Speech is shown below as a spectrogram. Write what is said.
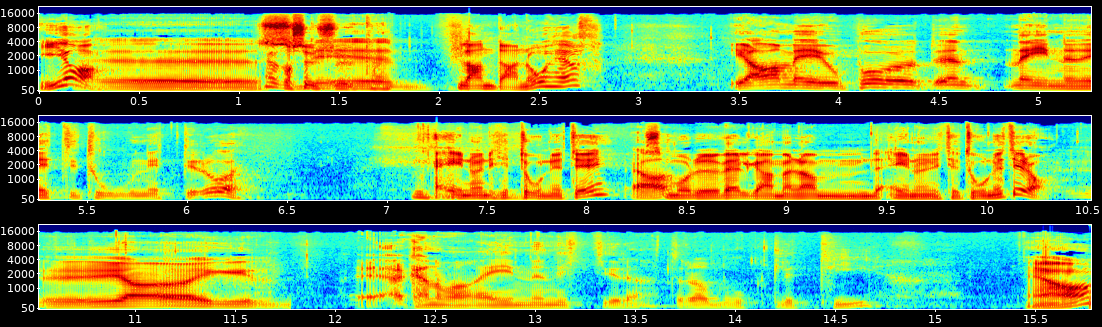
Ja. Eh, så Høres ut som lande nå her. Ja, vi er jo på den 91-92-90, da. 91-92, Ja. så må du velge mellom 91-92, da. Eh, ja, jeg, jeg kan være 91, da? At å har brukt litt tid? Ja,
